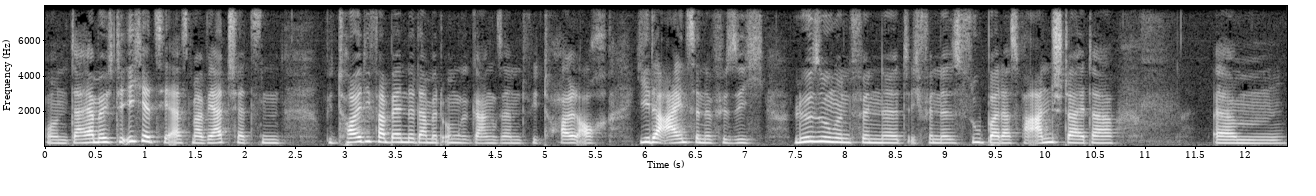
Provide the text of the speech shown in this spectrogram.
Und daher möchte ich jetzt hier erstmal wertschätzen, wie toll die Verbände damit umgegangen sind, wie toll auch jeder Einzelne für sich Lösungen findet. Ich finde es super, dass Veranstalter ähm,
